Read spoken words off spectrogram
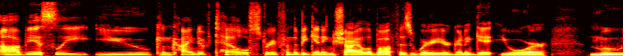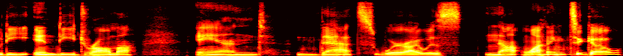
Obviously, you can kind of tell straight from the beginning Shia LaBeouf is where you're going to get your moody indie drama. And that's where I was not wanting to go,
